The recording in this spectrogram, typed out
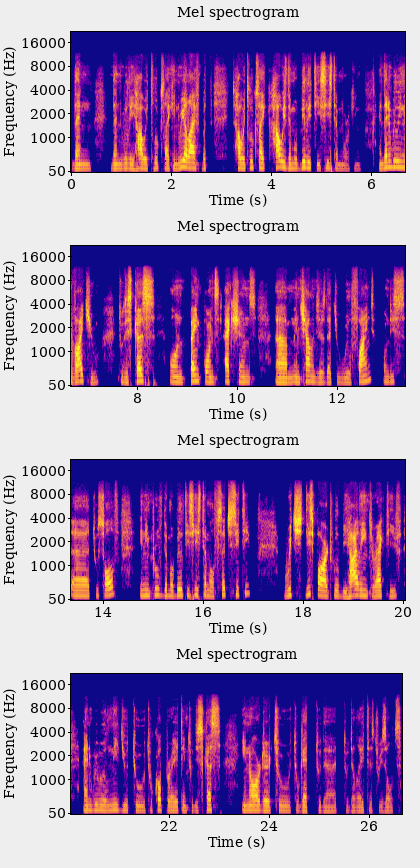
than than really how it looks like in real life, but how it looks like how is the mobility system working. And then we'll invite you to discuss on pain points, actions, um, and challenges that you will find on this uh, to solve and improve the mobility system of such city which this part will be highly interactive and we will need you to to cooperate and to discuss in order to to get to the to the latest results.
